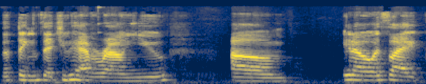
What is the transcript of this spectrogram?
the things that you have around you. Um, you know, it's like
